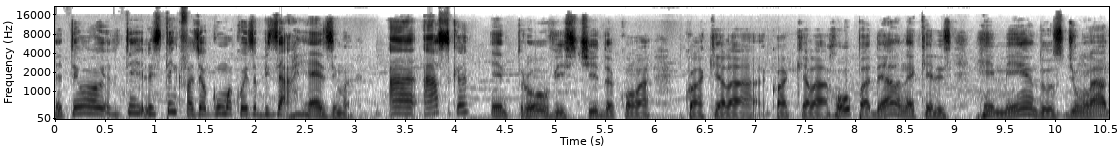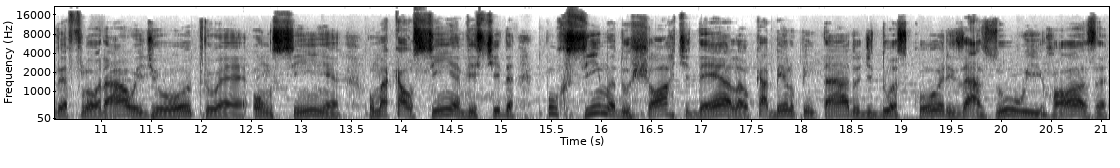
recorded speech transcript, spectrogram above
Eles têm, eles têm que fazer alguma coisa bizarrésima. A Asuka entrou vestida com, a, com, aquela, com aquela roupa dela, né? Aqueles remendos, de um lado é floral e de outro é oncinha, uma calcinha vestida por cima do short dela, o cabelo pintado de duas cores, azul e rosa.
